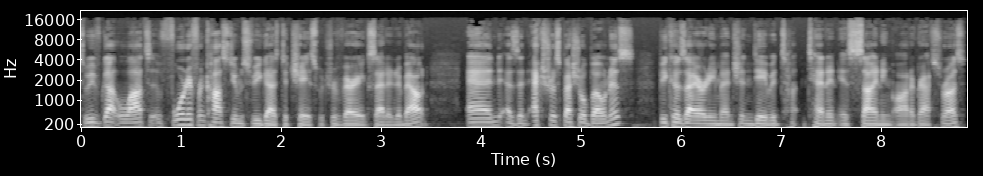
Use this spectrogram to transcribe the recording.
so we've got lots of four different costumes for you guys to chase, which we're very excited about. And as an extra special bonus, because I already mentioned David T- Tennant is signing autographs for us,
